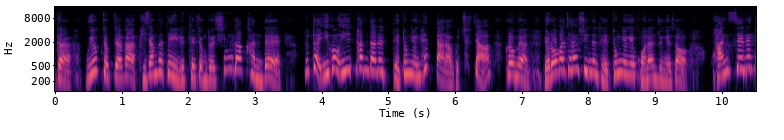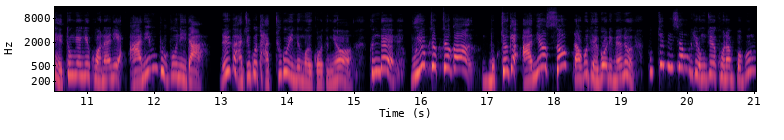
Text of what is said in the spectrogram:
그러니까 무역 적자가 비상사태를 일으킬 정도로 심각한데 좋다. 이거 이 판단을 대통령이 했다라고 치자. 그러면 여러 가지 할 수 있는 대통령의 권한 중에서 관세는 대통령의 권한이 아닌 부분이다. 를 가지고 다투고 있는 거거든요. 근데 무역 적자가 목적이 아니었어? 라고 돼버리면은 국제비상경제권한법은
